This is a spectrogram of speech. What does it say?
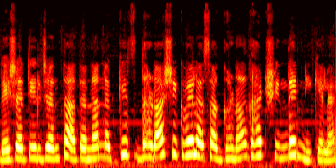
देशातील जनता त्यांना नक्कीच धडा शिकवेल असा घणाघात शिंदेंनी केलाय.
